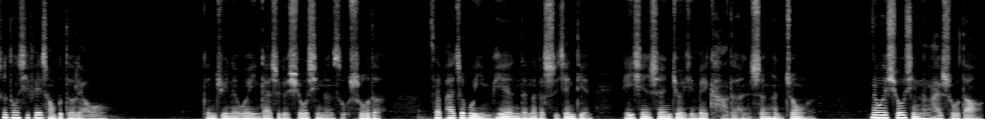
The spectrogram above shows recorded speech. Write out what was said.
这东西非常不得了哦。”根据那位应该是个修行人所说的，在拍这部影片的那个时间点，A 先生就已经被卡得很深很重了。那位修行人还说道。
